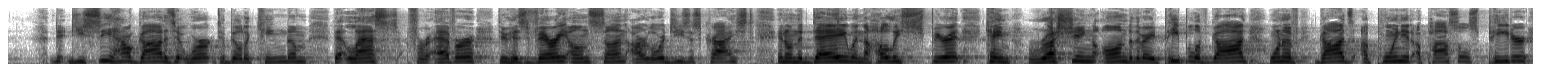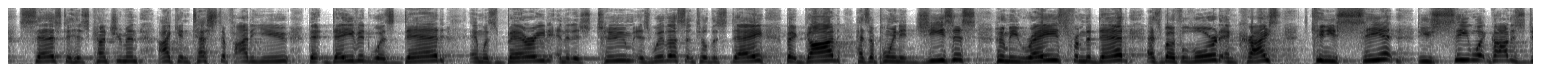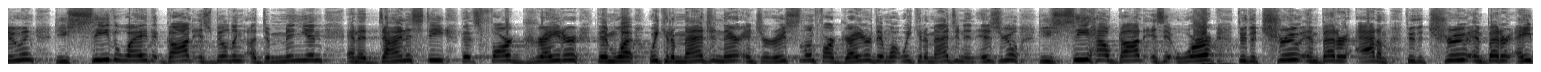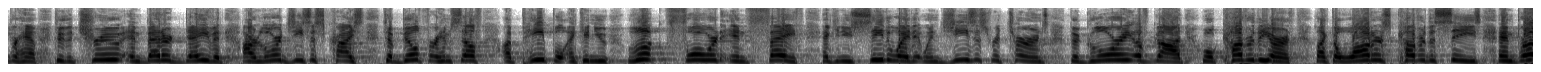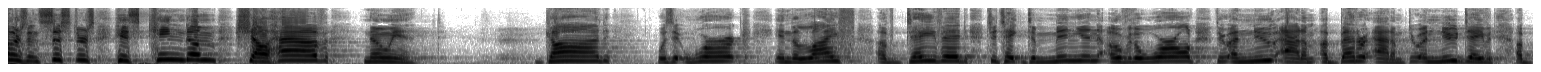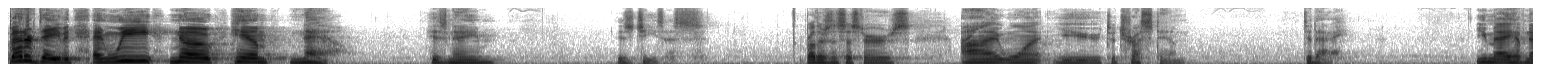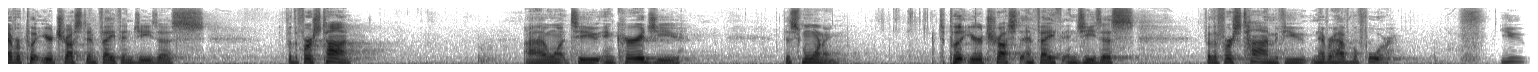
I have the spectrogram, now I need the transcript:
Do you see how God is at work to build a kingdom that lasts forever through his very own Son, our Lord Jesus Christ? And on the day when the Holy Spirit came rushing onto the very people of God, one of God's appointed apostles, Peter, says to his countrymen, I can testify to you that David was dead and was buried, and that his tomb is with us until this day. But God has appointed Jesus, whom he raised from the dead, as both Lord and Christ. Can you see it? Do you see what God is doing? Do you see the way that God is building a dominion and a dynasty that's far greater than what we could imagine there in Jerusalem, far greater than what we could imagine in Israel? Do you see how God is at work through the true and better Adam, through the true and better Abraham, through the true and better David, our Lord Jesus Christ, to build for himself a people? And can you look forward in faith? And can you see the way that when Jesus returns, the glory of God will cover cover the earth like the waters cover the seas. And, brothers and sisters, his kingdom shall have no end. God was at work in the life of David to take dominion over the world through a new Adam, a better Adam, through a new David, a better David, and we know him now. His name is Jesus. Brothers and sisters, I want you to trust him today. You may have never put your trust and faith in Jesus for the first time. I want to encourage you this morning to put your trust and faith in Jesus for the first time if you never have before. You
